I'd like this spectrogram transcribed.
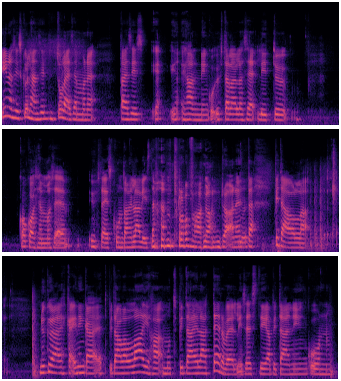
Niin no siis kyllähän siitä tulee semmoinen, tai siis ihan niin kuin yhtä lailla se liittyy koko semmoiseen yhteiskuntaan lävistämään propagandaan, että pitää olla nykyään ehkä ei niinkään, että pitää olla laiha, mutta pitää elää terveellisesti ja pitää, niin kuin,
